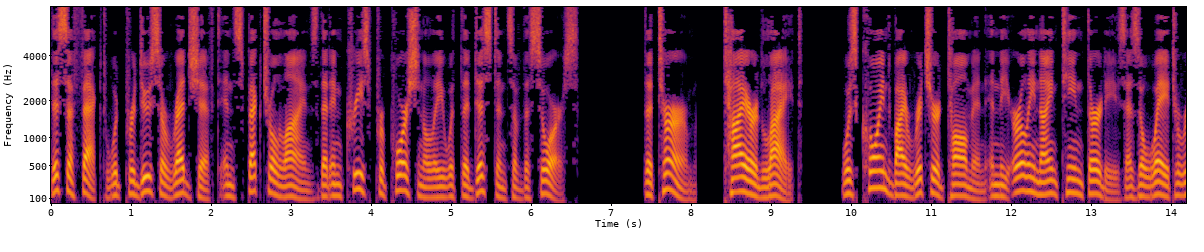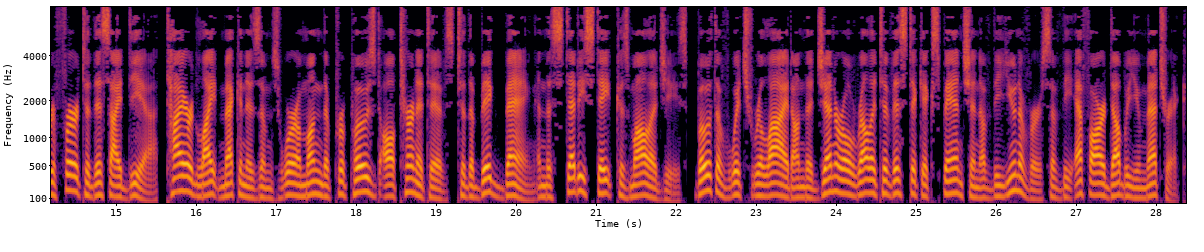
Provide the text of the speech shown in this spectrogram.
this effect would produce a redshift in spectral lines that increase proportionally with the distance of the source. The term, tired light was coined by Richard Tolman in the early 1930s as a way to refer to this idea. Tired light mechanisms were among the proposed alternatives to the Big Bang and the steady state cosmologies, both of which relied on the general relativistic expansion of the universe of the FRW metric.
